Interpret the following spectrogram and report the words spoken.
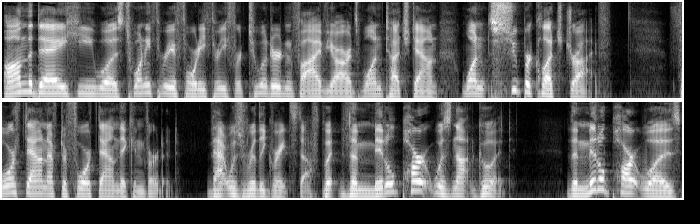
On the day, he was 23 of 43 for 205 yards, one touchdown, one super clutch drive. Fourth down after fourth down, they converted. That was really great stuff. But the middle part was not good. The middle part was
